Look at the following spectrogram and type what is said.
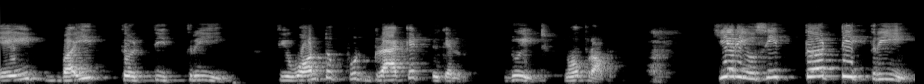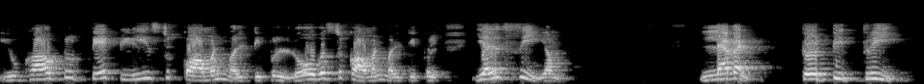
8 by 33. If you want to put bracket, you can do it. No problem. Here you see 33. You have to take least common multiple, lowest common multiple, LCM. 11, 33.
